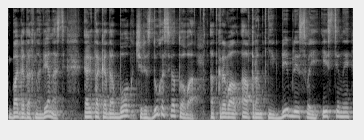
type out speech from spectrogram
Богодохновенность – это когда Бог через Духа Святого открывал авторам книг Библии свои истины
